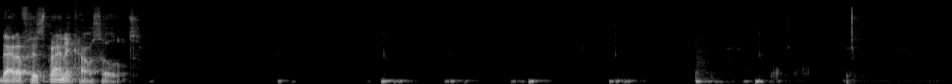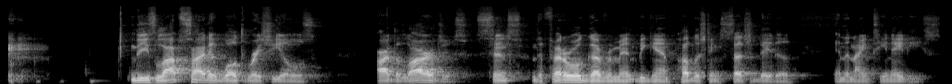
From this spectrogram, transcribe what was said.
that of Hispanic households. These lopsided wealth ratios are the largest since the federal government began publishing such data in the 1980s.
